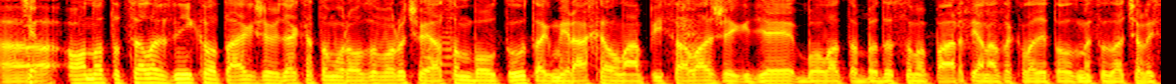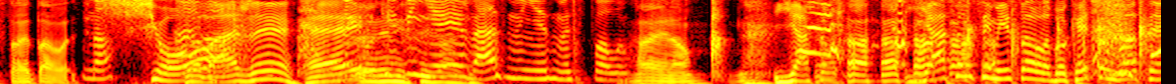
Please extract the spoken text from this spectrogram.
Uh, ono to celé vzniklo tak, že vďaka tomu rozhovoru, čo ja som bol tu, tak mi Rachel napísala, že kde bola tá BDSM party a na základe toho sme sa začali stretávať. No. Čo? Vážne? Hej? Keby nie je vás, my nie sme spolu. Hej no. Ja som, ja som si myslel, lebo keď som vlastne,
